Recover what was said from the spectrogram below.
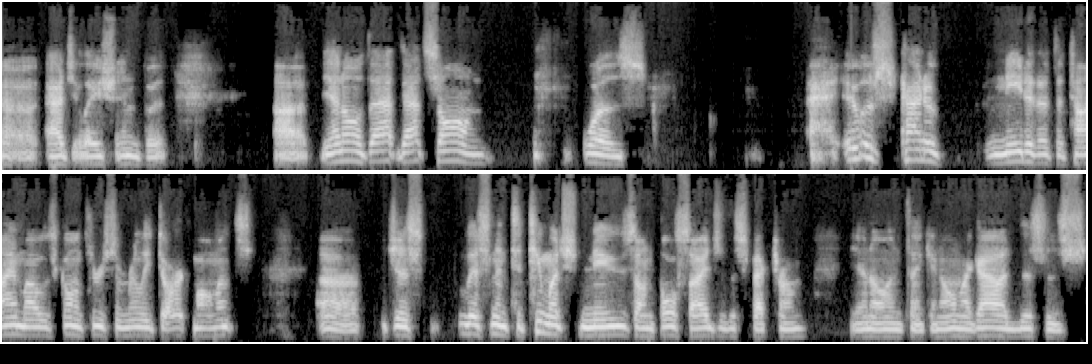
uh, adulation, but uh, you know that that song was it was kind of needed at the time. I was going through some really dark moments. Uh, just listening to too much news on both sides of the spectrum, you know, and thinking, oh my God, this is,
